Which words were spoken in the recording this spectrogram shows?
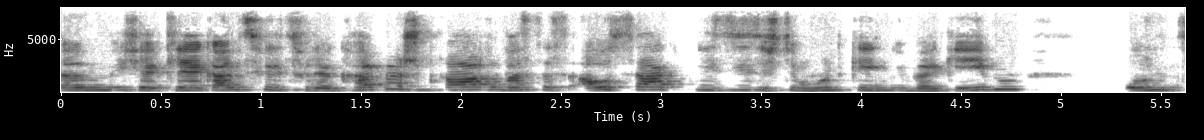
Ähm, ich erkläre ganz viel zu der Körpersprache, was das aussagt, wie sie sich dem Hund gegenüber geben. Und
